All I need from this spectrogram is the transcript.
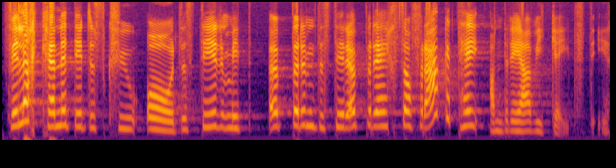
Vielleicht kennt ihr das Gefühl auch, dass ihr mit jemandem, dass ihr jemanden so fragt, hey, Andrea, wie geht's dir?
